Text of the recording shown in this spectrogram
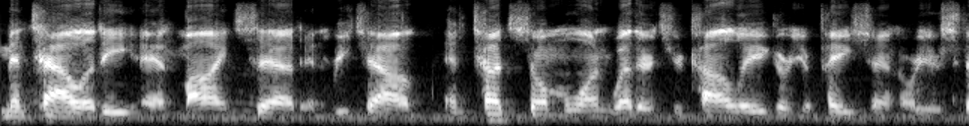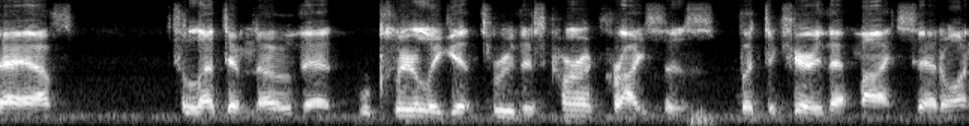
mentality and mindset and reach out and touch someone, whether it's your colleague or your patient or your staff, to let them know that we'll clearly get through this current crisis, but to carry that mindset on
